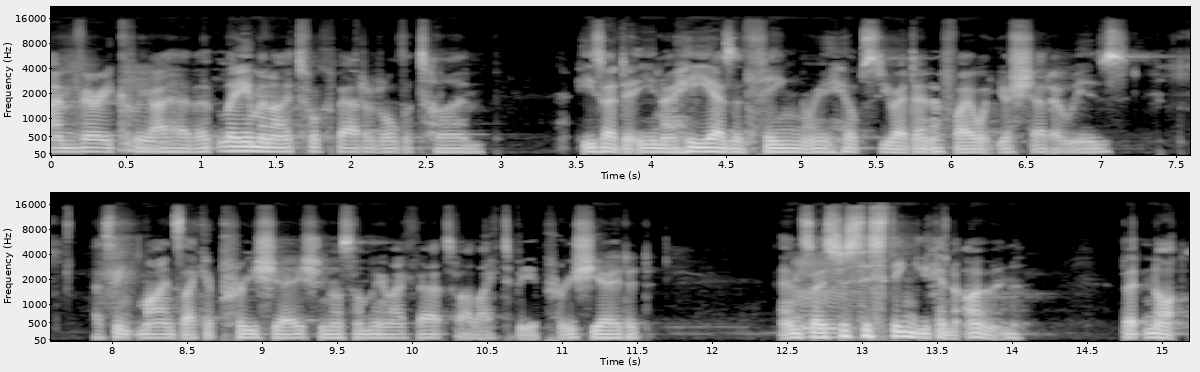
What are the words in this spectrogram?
I'm very clear I Mm. have it. Liam and I talk about it all the time. He's, you know, he has a thing where he helps you identify what your shadow is. I think mine's like appreciation or something like that. So I like to be appreciated. And so it's Mm. just this thing you can own, but not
